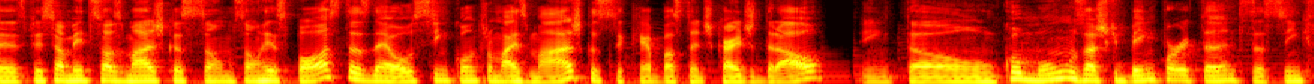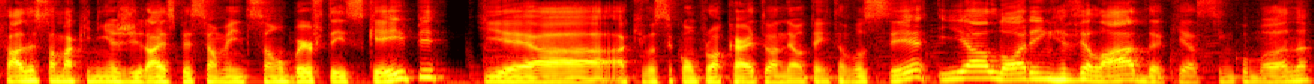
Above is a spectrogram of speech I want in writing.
é, especialmente suas mágicas são, são respostas, né? Ou se encontram mais mágicas, você quer bastante card draw. Então, comuns, acho que bem importantes, assim, que fazem essa maquininha girar, especialmente, são o Birthday Escape, que é a, a que você compra uma carta e o anel tenta você, e a Lorien Revelada, que é a 5 mana.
